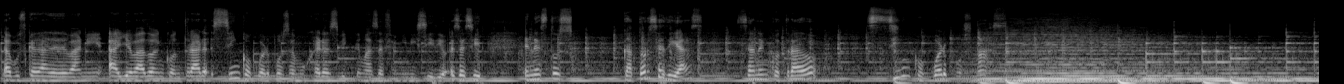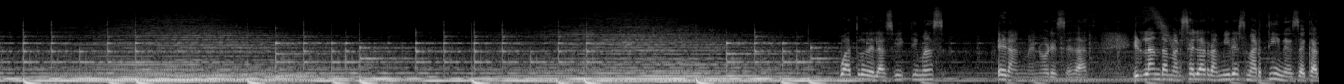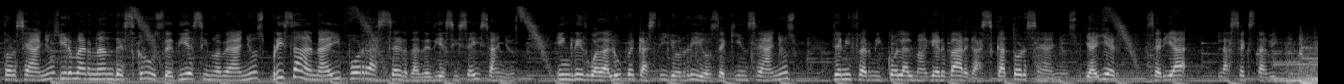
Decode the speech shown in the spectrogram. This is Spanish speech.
La búsqueda de Devani ha llevado a encontrar cinco cuerpos de mujeres víctimas de feminicidio. Es decir, en estos 14 días se han encontrado cinco cuerpos más. Cuatro de las víctimas eran menores de edad. Irlanda Marcela Ramírez Martínez, de 14 años, Irma Hernández Cruz, de 19 años, Brisa Anaí Porra Cerda, de 16 años, Ingrid Guadalupe Castillo Ríos, de 15 años, Jennifer Nicole Almaguer Vargas, 14 años, y ayer sería la sexta víctima.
